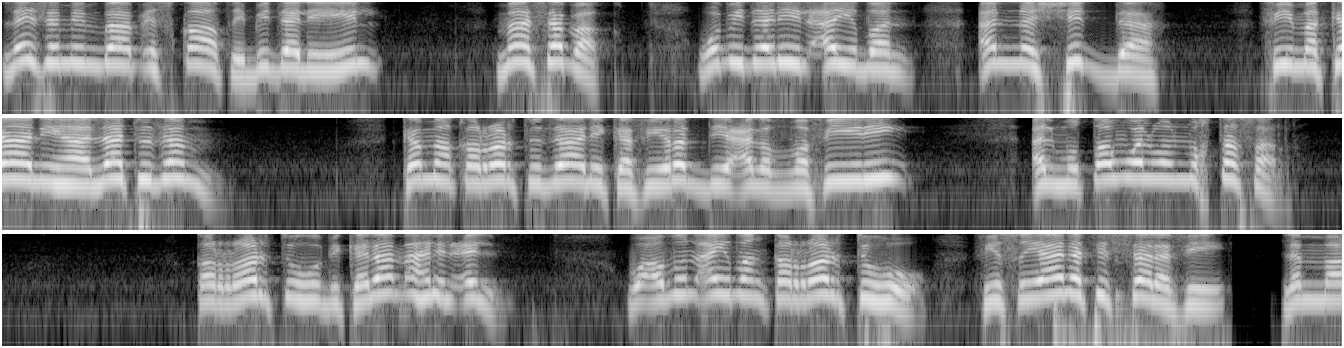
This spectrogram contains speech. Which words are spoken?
ليس من باب إسقاطي بدليل ما سبق. وبدليل أيضا أن الشدة في مكانها لا تذم. كما قررت ذلك في ردي على الظفير المطول والمختصر. قررته بكلام أهل العلم. وأظن أيضا قررته في صيانة السلف لما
